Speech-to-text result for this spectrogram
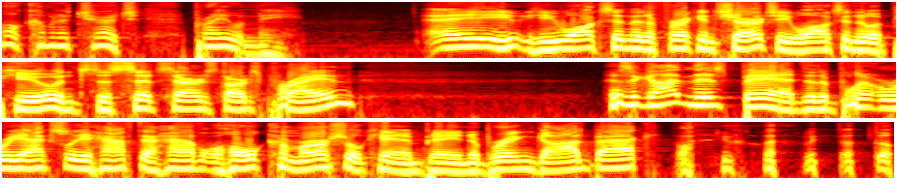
Oh, come to church, pray with me. And he, he walks into the frickin' church. He walks into a pew and just sits there and starts praying. Has it gotten this bad to the point where we actually have to have a whole commercial campaign to bring God back? What the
